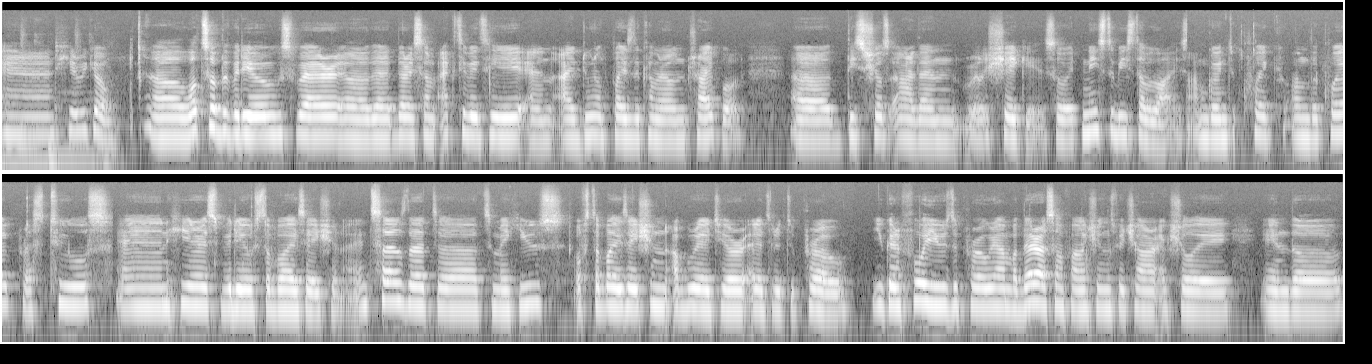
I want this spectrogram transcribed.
And here we go. Uh, lots of the videos where uh, there, there is some activity and I do not place the camera on tripod. Uh, these shots are then really shaky, so it needs to be stabilized. I'm going to click on the clip, press tools, and here is video stabilization. It says that uh, to make use of stabilization, upgrade your editor to Pro. You can fully use the program, but there are some functions which are actually in the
